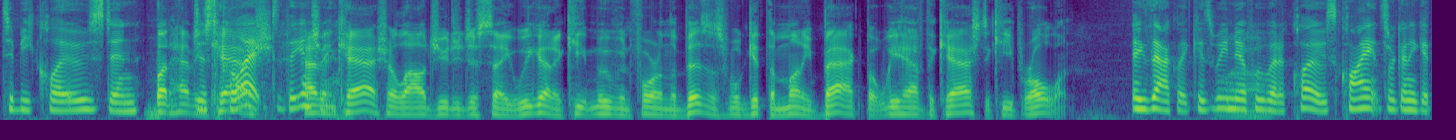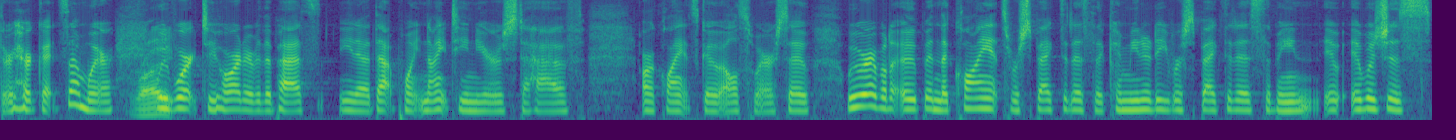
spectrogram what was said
to be closed and but having just cash, collect the insurance. having cash allowed you to just say, "We got to keep moving forward on the business. We'll get the money back, but we have the cash to keep rolling." Exactly, because we knew if we would have closed, clients are going to get their haircut somewhere. Right. We've worked too hard over the past, you know, at that point, 19 years to have our clients go elsewhere. So we were able to open. The clients respected us. The community respected us. I mean, it, it was just,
